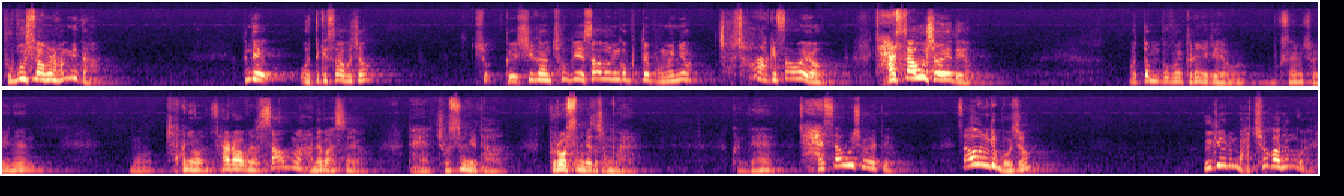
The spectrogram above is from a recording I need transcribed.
부부 싸움을 합니다. 근데 어떻게 싸우죠? 초, 그 시간 초기에 싸우는 것부터 보면요. 처절하게 싸워요. 잘 싸우셔야 돼요. 어떤 부분이 그런 얘기해요. 목사님 저희는 뭐 전혀 살아오면서 싸움을 안 해봤어요. 네, 좋습니다. 부럽습니다 정말. 근데 잘 싸우셔야 돼요. 싸우는 게 뭐죠? 의견을 맞춰가는 거예요.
